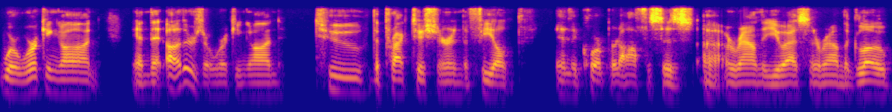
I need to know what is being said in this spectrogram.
we're working on and that others are working on to the practitioner in the field in the corporate offices uh, around the U.S. and around the globe.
